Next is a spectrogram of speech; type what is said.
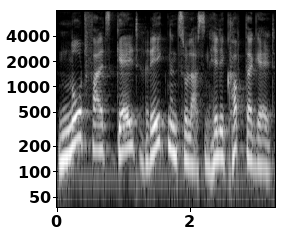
notfalls Geld regnen zu lassen, Helikoptergeld,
